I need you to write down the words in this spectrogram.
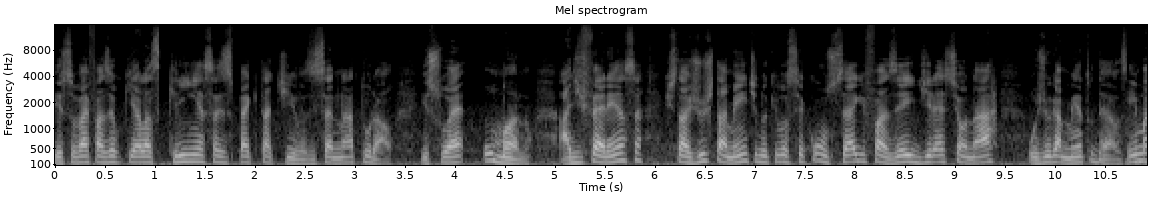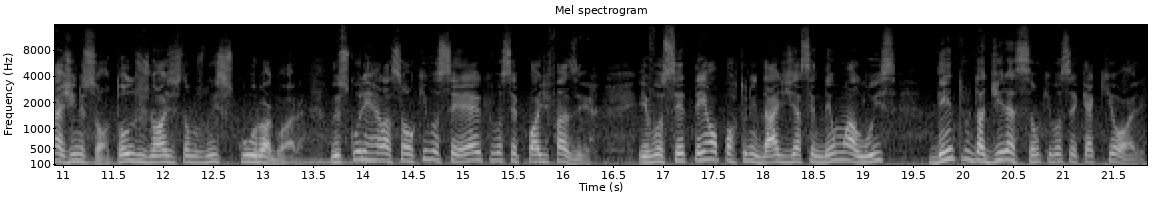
Isso vai fazer com que elas criem essas expectativas. Isso é natural, isso é humano. A diferença está justamente no que você consegue fazer e direcionar o julgamento delas. Imagine só, todos nós estamos no escuro agora. No escuro em relação ao que você é e o que você pode fazer. E você tem a oportunidade de acender uma luz dentro da direção que você quer que olhe.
